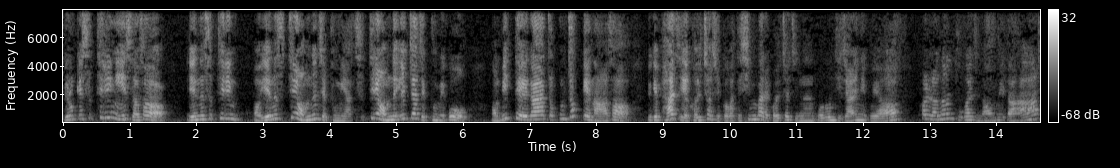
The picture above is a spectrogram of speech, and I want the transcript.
이렇게 스트링이 있어서 얘는 스트링 어, 얘는 스트링 없는 제품이야. 스트링 없는 일자 제품이고 어, 밑에가 조금 적게 나와서 이게 바지에 걸쳐질 것 같아. 신발에 걸쳐지는 그런 디자인이고요. 컬러는 두 가지 나옵니다.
